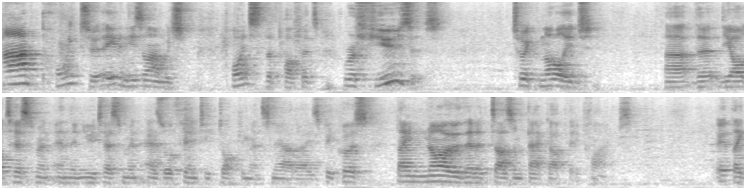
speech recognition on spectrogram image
can't point to, even Islam, which points to the prophets, refuses to acknowledge uh, the, the Old Testament and the New Testament as authentic documents nowadays because they know that it doesn't back up their claims. It, they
